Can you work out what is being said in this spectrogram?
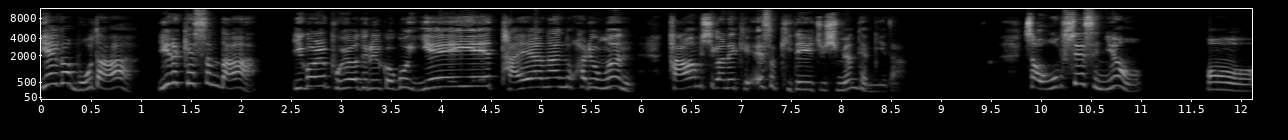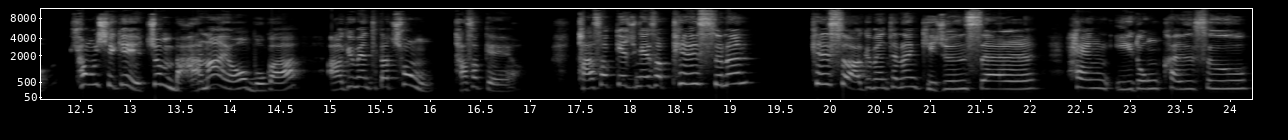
얘가 뭐다. 이렇게 쓴다. 이걸 보여드릴 거고 얘의 다양한 활용은 다음 시간에 계속 기대해 주시면 됩니다. 자, 옵셋은요, 어, 형식이 좀 많아요, 뭐가. 아규멘트가 총 다섯 개예요. 다섯 개 중에서 필수는 필수 아규멘트는 기준셀, 행 이동 칸수,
